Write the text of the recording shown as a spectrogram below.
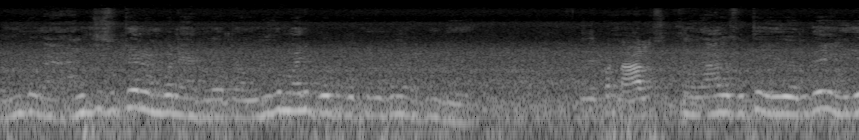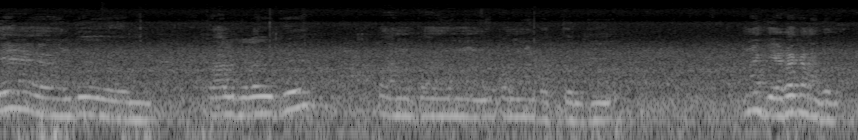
ரொம்ப அஞ்சு சுத்தே ரொம்ப நேரம் லேட் ஆகும் இது மாதிரி போட்டு போட்டு போட்டுன்னு இருக்க முடியாது. இது இப்போ நாலு இந்த நாலு சுத்து இது வந்து இதே வந்து கால் கிலோவுக்கு பதினொன்று பன்னெண்டு பத்து இருக்கும். ஆனால் எடை கணக்கு தான்.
